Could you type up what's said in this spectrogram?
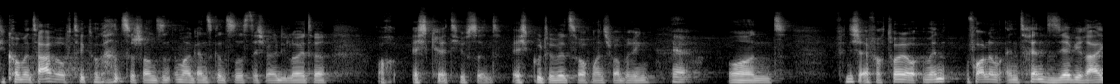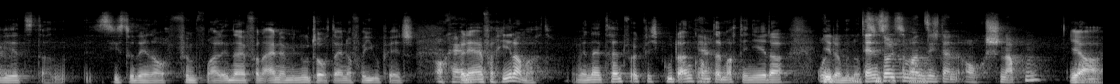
die Kommentare auf TikTok anzuschauen sind immer ganz, ganz lustig, weil die Leute auch echt kreativ sind, echt gute Witze auch manchmal bringen. Ja. Und finde ich einfach toll. Wenn vor allem ein Trend sehr viral geht, dann siehst du den auch fünfmal innerhalb von einer Minute auf deiner For You-Page. Okay. Weil der einfach jeder macht. Wenn ein Trend wirklich gut ankommt, Ja. dann macht den jeder. jeder benutzt Den sollte man sich dann auch schnappen Ja,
